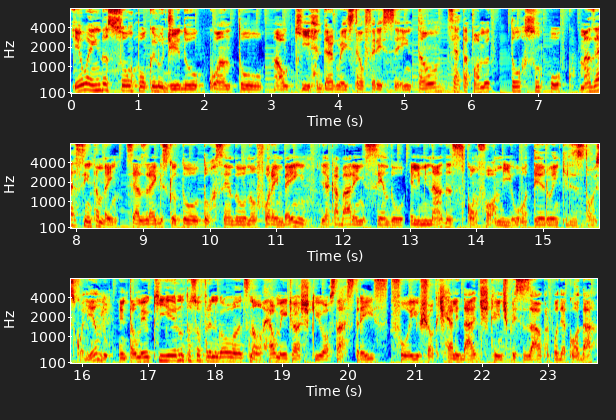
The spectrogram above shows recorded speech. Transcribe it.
Eu ainda sou um pouco iludido quanto ao que Drag Race tem a oferecer, então, de certa forma, eu torço um pouco. Mas é assim também. Se as drags que eu tô torcendo não forem bem e acabarem sendo eliminadas conforme o roteiro em que eles estão escolhendo, então meio que eu não tô sofrendo igual antes, não. Realmente eu acho que o All Stars 3 foi o choque de realidade que a gente precisava para poder acordar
